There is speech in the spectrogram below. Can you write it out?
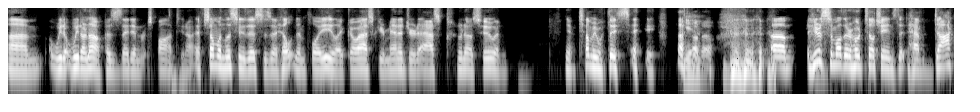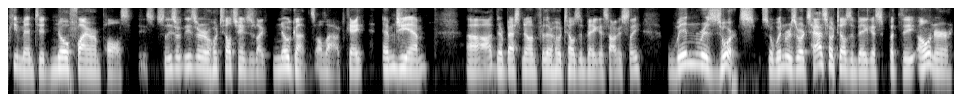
Um, we don't we don't know because they didn't respond. You know, if someone listening to this is a Hilton employee, like go ask your manager to ask who knows who and you know, tell me what they say. I yeah. don't know. um, here's some other hotel chains that have documented no firearm policies. So these are these are hotel chains like no guns allowed. Okay, MGM, Uh, they're best known for their hotels in Vegas, obviously. Wynn Resorts. So Wynn Resorts has hotels in Vegas, but the owner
